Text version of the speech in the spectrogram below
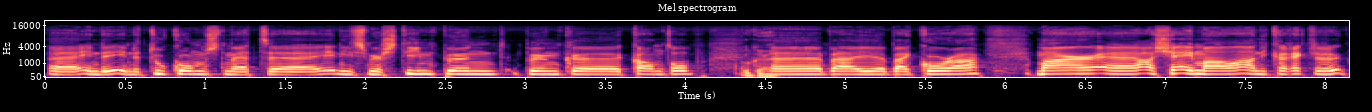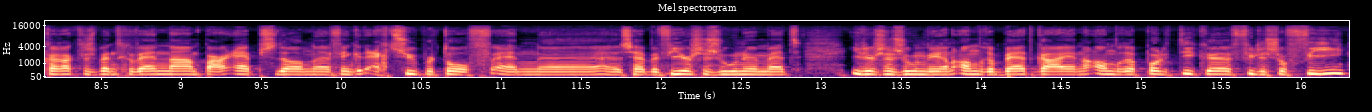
in, de, in de toekomst met een iets meer steampunk punk, eh, kant op eh, bij, eh, bij Cora. Maar als je eenmaal aan die karakter, karakters bent gewend na een paar apps, dan vind ik het echt super tof. En ze hebben vier seizoenen met ieder seizoen weer een andere bad guy en een andere politieke filosofie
